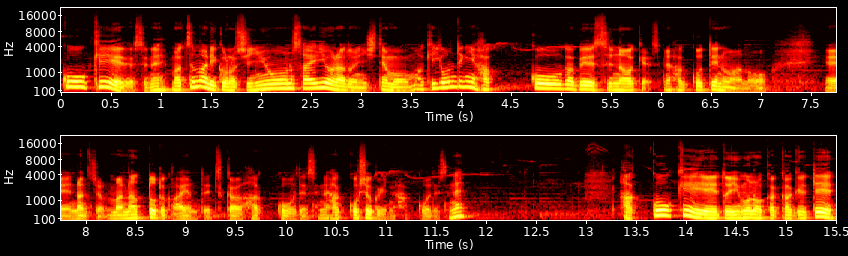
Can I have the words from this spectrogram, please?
行経営ですね、まあ、つまりこの信用の再利用などにしても、ま、基本的に発行がベースなわけですね。発行っていうのはあの、えー、何でしょう、まあ、納豆とかああいうので使う発酵ですね。発酵食品の発酵ですね。発酵経営というものを掲げて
